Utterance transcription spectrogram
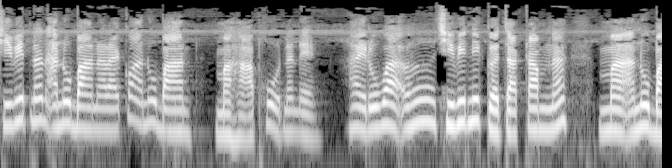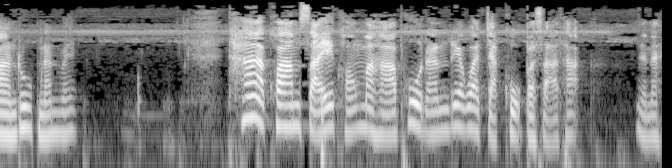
ชีวิตนั้นอนุบาลอะไรก็อนุบาลมหาพูดนั่นเอง ให้รู้ว่า เออ ชีวิตนี้เกิดจากกรรมนะ มาอนุบาลรูปนั้นไว้ ถ้าความใสของมหาพูดนั้นเรียกว่าจักขุปสาทะเนี่ยนะ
